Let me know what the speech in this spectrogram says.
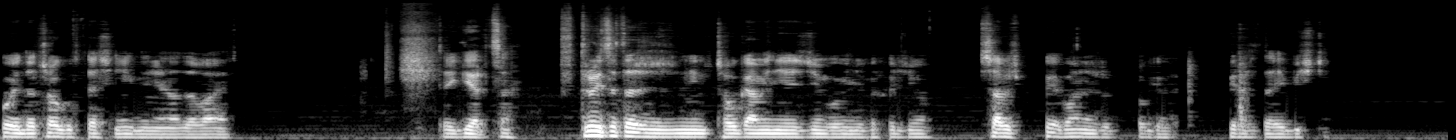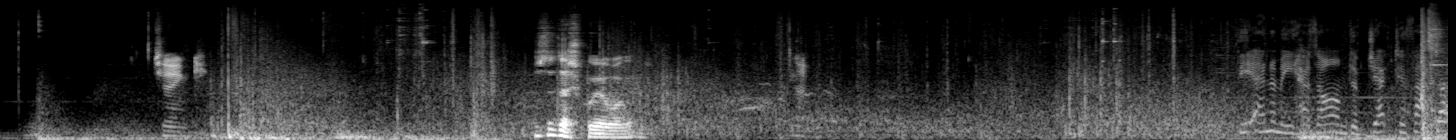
Chuj, do czołgów ja się nigdy nie nadawałem. W tej gierce. W trójce też nim czołgami nie jeździłem, bo mi nie wychodziło. Trzeba być pojebany, żeby czołgiem grać zajebiście. Dzięki. Jeszcze też chujowo grać. The enemy has armed objective Alpha.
